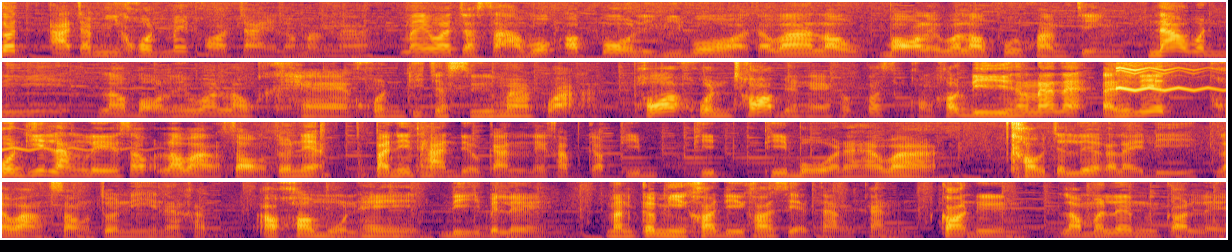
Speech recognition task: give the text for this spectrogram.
ก็อาจจะมีคนไม่พอใจแล้วมั้งนะ ไม่ว่าจะสาวก oppo หรือ vivo แต่ว่าเราบอกเลยว่าเราพูดความจริง ณ วันนี้เราบอกเลยว่าเราแคร์คนที่จะซื้อมากกว่า เพราะว่าคนชอบยังไงเขาก็ของเขาดีทั้งนั้นแหละ แต่ทีนี้คนที่ลังเลระหว่าง 2 ตัวเนี้ยปณิธานเดียวกันเลยครับกับพี่พี่พี่โบนะฮะว่าเขาจะเลือกอะไรดีระหว่าง 2 ตัวนี้นะครับ เอาข้อมูลให้ดีไปเลย มันก็มีข้อดีข้อเสียต่างกัน ก่อนอื่นเรามาเริ่มกันก่อนเลย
